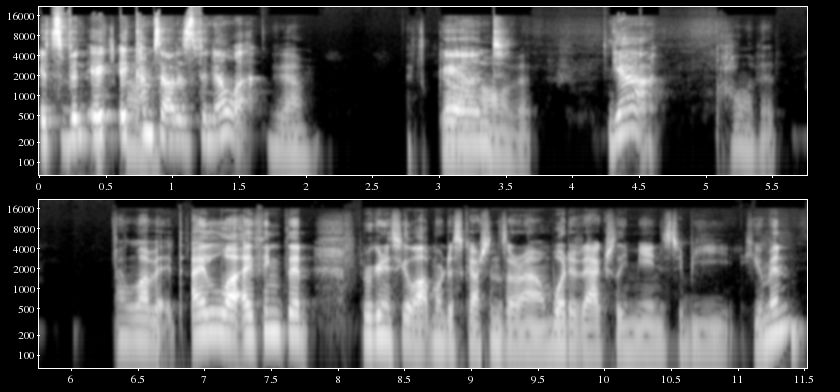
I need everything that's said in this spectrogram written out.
It's van- it, it comes out as vanilla. Yeah. It's gone. And- all of it. Yeah. all of it. I love it. I love. I think that we're going to see a lot more discussions around what it actually means to be human,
